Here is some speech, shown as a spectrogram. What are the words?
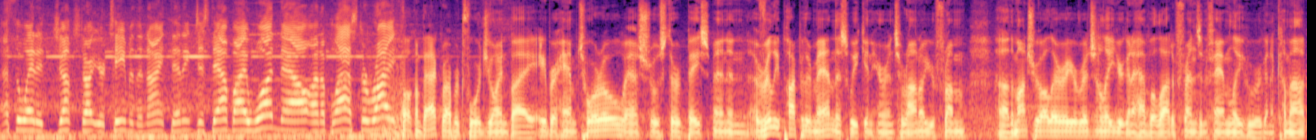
That's the way to jumpstart your team in the ninth inning. Just down by one now on a blast to right. Welcome back. Robert Ford joined by Abraham Toro, Astros third baseman, and a really popular man this weekend here in Toronto. You're from uh, the Montreal area originally. You're going to have a lot of friends and family who are going to come out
